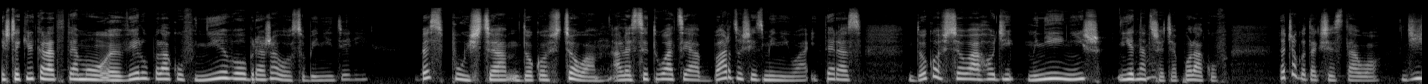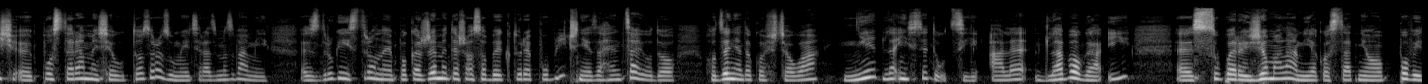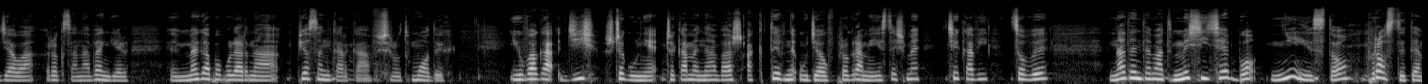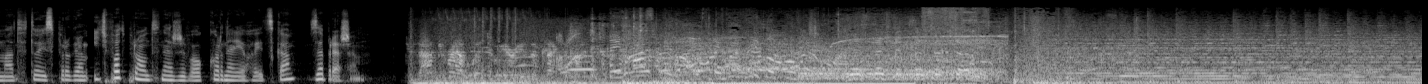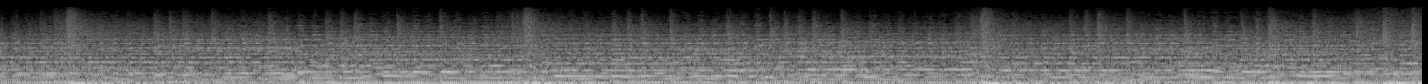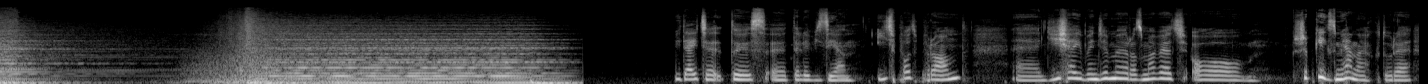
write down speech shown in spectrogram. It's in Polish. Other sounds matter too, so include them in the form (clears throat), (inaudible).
Jeszcze kilka lat temu e, wielu Polaków nie wyobrażało sobie niedzieli bez pójścia do kościoła, ale sytuacja bardzo się zmieniła i teraz do kościoła chodzi mniej niż 1 trzecia Polaków. Dlaczego tak się stało? Dziś e, postaramy się to zrozumieć razem z Wami. E, Z drugiej strony pokażemy też osoby, które publicznie zachęcają do chodzenia do kościoła nie dla instytucji, ale dla Boga i e, super ziomalami, jak ostatnio powiedziała Roxana Węgiel, mega popularna piosenkarka wśród młodych. I uwaga, dziś szczególnie czekamy na Wasz aktywny udział w programie. Jesteśmy ciekawi, co Wy na ten temat myślicie, bo nie jest to prosty temat. To jest program Idź pod prąd na żywo. Kornelia Chojecka. Zapraszam. Jesteście przestępcami. Witajcie, to jest e, telewizja Idź pod prąd. E, Dzisiaj będziemy rozmawiać o szybkich zmianach, które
